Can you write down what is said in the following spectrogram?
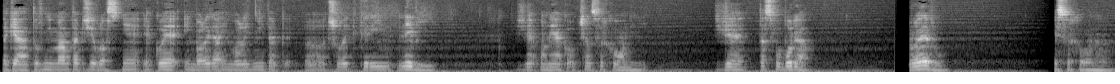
tak já to vnímám tak, že vlastně jako je invalida invalidní, tak eh, člověk, který neví, že on je jako občan svrchovaný, že ta svoboda projevu je svrchovaná,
